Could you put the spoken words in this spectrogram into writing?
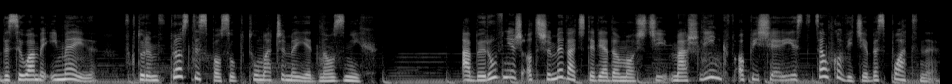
wysyłamy e-mail, w którym w prosty sposób tłumaczymy jedną z nich. Aby również otrzymywać te wiadomości, masz link w opisie, jest całkowicie bezpłatny.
